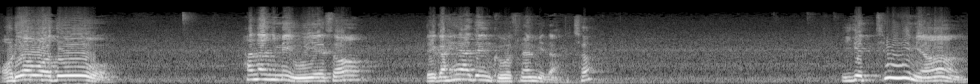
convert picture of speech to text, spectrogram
어려워도 하나님에 의해서 내가 해야 되는 그것을 합니다. 그렇죠? 이게 틀리면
